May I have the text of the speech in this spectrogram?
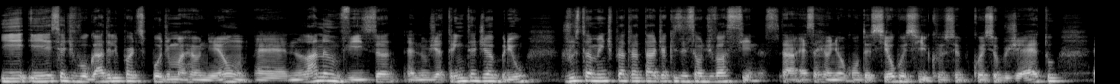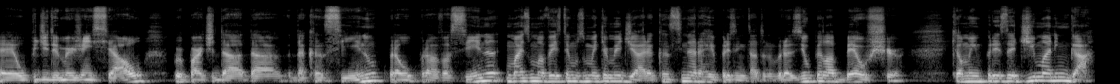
E, e esse advogado, ele participou de uma reunião é, lá na Anvisa, é, no dia 30 de abril, justamente para tratar de aquisição de vacinas. Tá? Essa reunião aconteceu com esse, com esse, com esse objeto, é, o pedido emergencial por parte da, da, da Cancino para a vacina. Mais uma vez, temos uma intermediária. A Cancino era representada no Brasil pela Belcher, que é uma empresa de Maringá.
